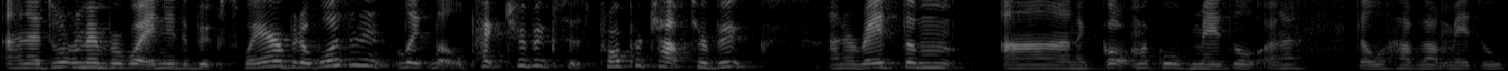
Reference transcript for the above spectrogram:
and I don't remember what any of the books were, but it wasn't like little picture books, it was proper chapter books. And I read them and I got my gold medal, and I still have that medal.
